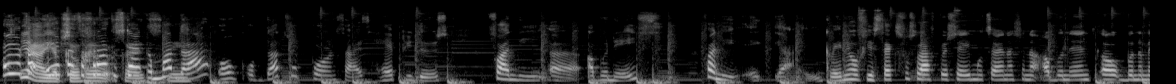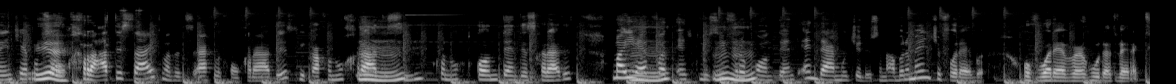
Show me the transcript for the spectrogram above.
En je Ja, kan, je hebt kan ze gratis kijken. Maar daar, ook op dat soort porn sites, heb je dus van die eh, abonnees. Van die, ik, ja, ik weet niet of je seksverslaafd per se moet zijn als je een abonnent, oh, abonnementje hebt op Ja. zo'n gratis site. Want het is eigenlijk gewoon gratis. Je kan genoeg gratis Mhm. zien. Genoeg content is gratis. Maar je hebt Mhm. wat exclusievere Mhm. content. En daar moet je dus een abonnementje voor hebben. Of whatever, hoe dat werkt.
